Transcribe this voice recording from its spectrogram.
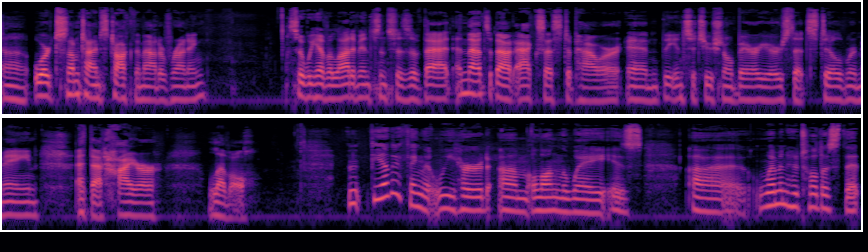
uh, or sometimes talk them out of running. So we have a lot of instances of that, and that's about access to power and the institutional barriers that still remain at that higher level. The other thing that we heard um, along the way is uh, women who told us that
